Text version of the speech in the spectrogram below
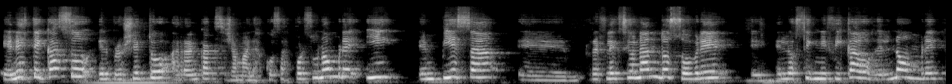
En este caso, el proyecto arranca, se llama Las cosas por su nombre, y empieza eh, reflexionando sobre eh, los significados del nombre.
